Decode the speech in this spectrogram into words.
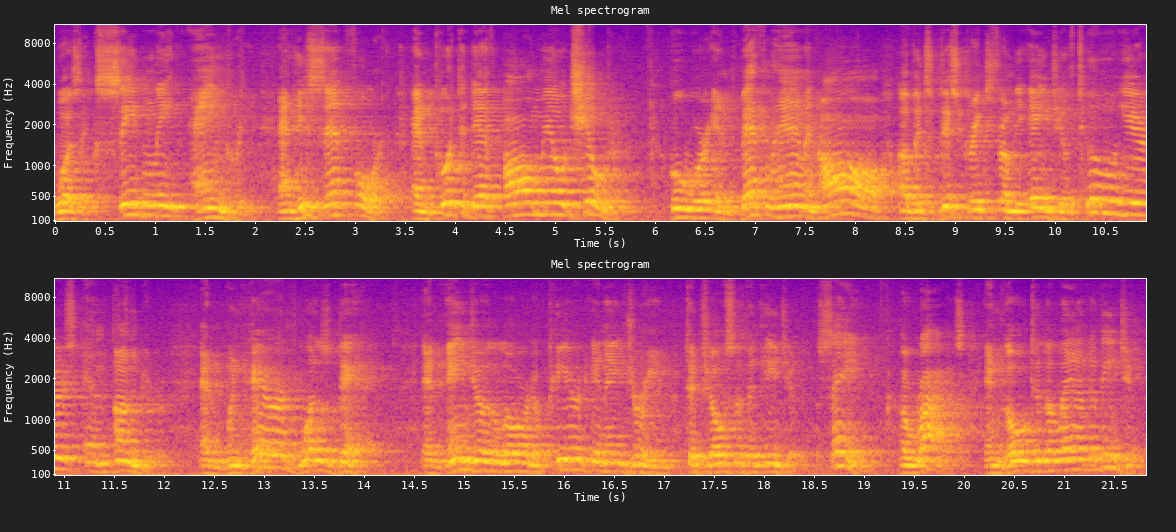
was exceedingly angry, and he sent forth and put to death all male children who were in Bethlehem and all of its districts from the age of two years and under. And when Herod was dead, an angel of the Lord appeared in a dream to Joseph in Egypt, saying, Arise and go to the land of Egypt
